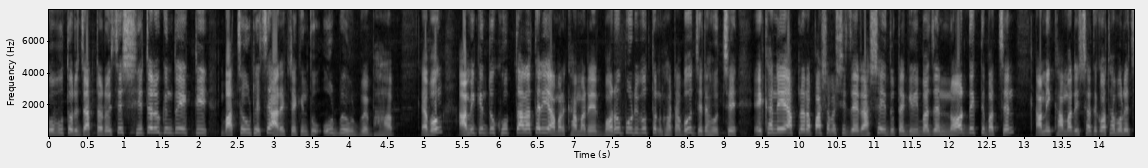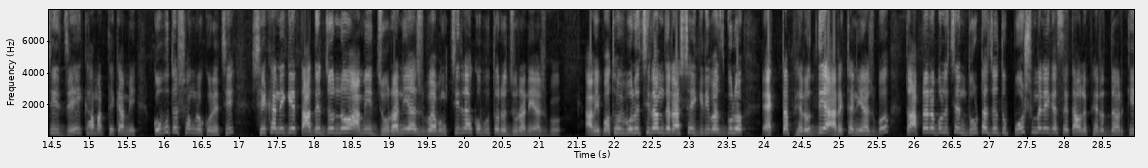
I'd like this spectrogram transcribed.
কবুতর জাতটা রয়েছে, সেটারও কিন্তু একটি বাচ্চা উঠেছে, আরেকটা কিন্তু উঠবে উঠবে ভাব। এবং আমি কিন্তু খুব তাড়াতাড়ি আমার খামারের বড় পরিবর্তন ঘটাবো, যেটা হচ্ছে এখানে আপনারা পাশাপাশি যে রাজশাহী দুটা গিরিবাজের নর দেখতে পাচ্ছেন, আমি খামারের সাথে কথা বলেছি, যেই খামার থেকে আমি কবুতর সংগ্রহ করেছি, সেখানে গিয়ে তাদের জন্য আমি জোড়া নিয়ে আসব এবং চিলা কবুতরও জোড়া নিয়ে আসব। আমি প্রথমে বলেছিলাম যে রাজশাহী গিরিবাজগুলো একটা ফেরত দিয়ে আরেকটা নিয়ে আসব। তো আপনারা বলেছেন দুটা যেহেতু পোষ মেনে গেছে, তাহলে ফেরত দেওয়ার কি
